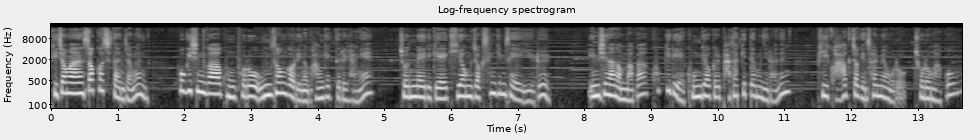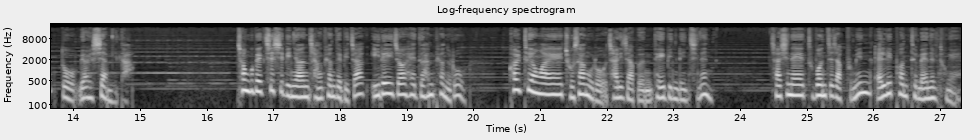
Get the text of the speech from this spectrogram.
비정한 서커스 단장은 호기심과 공포로 웅성거리는 관객들을 향해 존 메릭의 기형적 생김새의 이유를 임신한 엄마가 코끼리의 공격을 받았기 때문이라는 비과학적인 설명으로 조롱하고 또 멸시합니다. 1972년 장편 데뷔작 이레이저 헤드 한 편으로 컬트 영화의 조상으로 자리 잡은 데이빗 린치는 자신의 두 번째 작품인 엘리펀트 맨을 통해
